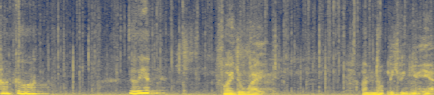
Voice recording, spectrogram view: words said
Can't go on. Lillian? Find a way. I'm not leaving you here.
